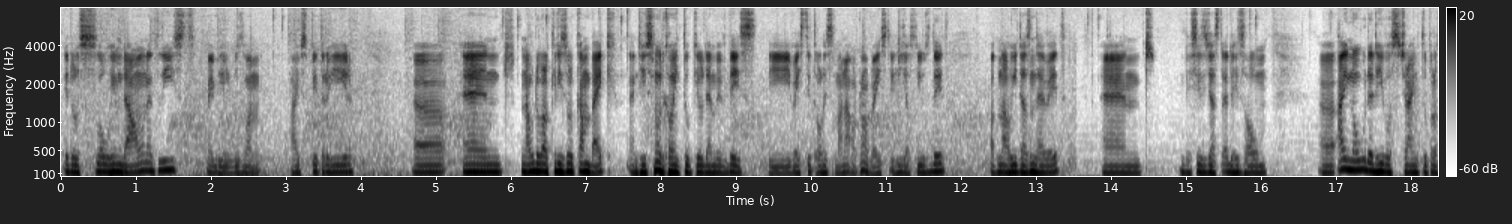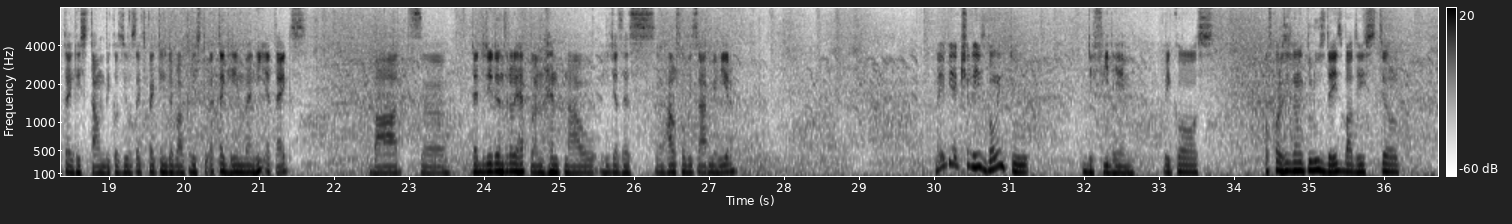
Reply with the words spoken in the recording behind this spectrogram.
it will slow him down at least. Maybe he'll lose one Hive Spitter here. Uh, and now the Valkyries will come back, and he's not going to kill them with this. He wasted all his mana, or not wasted, he just used it. But now he doesn't have it, and this is just at his home. Uh, I know that he was trying to protect his town because he was expecting the Valkyries to attack him when he attacks. But uh, that didn't really happen and now he just has half of his army here. Maybe actually he's going to defeat him because of course he's going to lose this but he still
